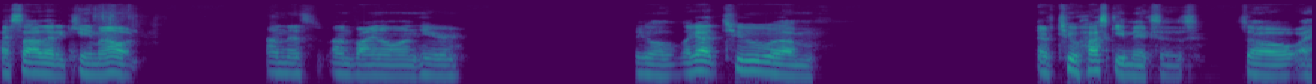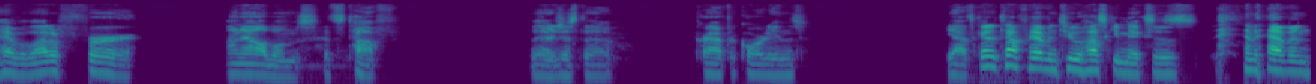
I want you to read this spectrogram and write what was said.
I saw that it came out on this on vinyl on here. I go, I got two um I have two husky mixes. So I have a lot of fur on albums. It's tough. They're just the craft recordings. Yeah, it's kind of tough having two husky mixes and having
